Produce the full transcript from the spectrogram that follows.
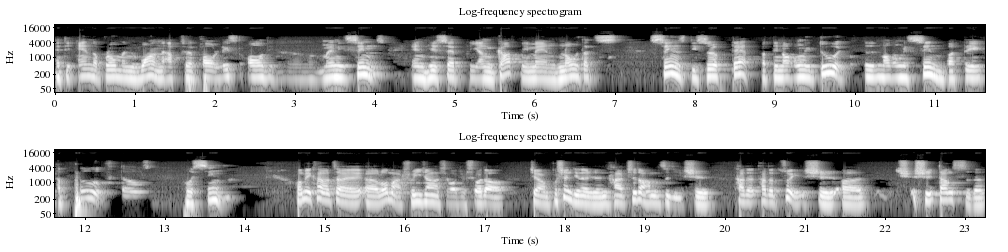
At the end of Romans 1, after Paul lists all the uh, many sins, and he said, The ungodly men know that s- sins deserve death, but they not only do it, they not only sin, but they approve those who sin. 我们也看到在呃罗马书一章的时候就说到，这样不圣洁的人，他知道他们自己是他的他的罪是呃去是当死的，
